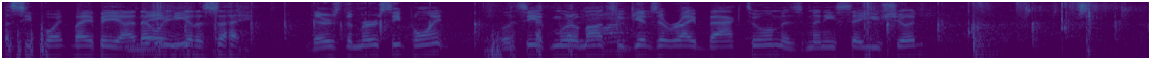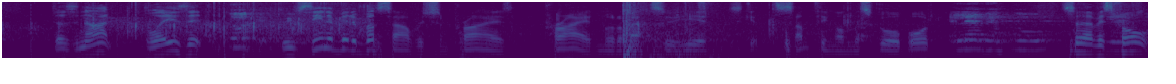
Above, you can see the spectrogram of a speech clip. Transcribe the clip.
Mercy point, maybe. I know what you're going to say. There's the mercy point. Let's see if Muramatsu gives it right back to him, as many say you should. Does not, plays it. We've seen a bit of both. Salvage some prize. Pride, Muramatsu here. He's getting something on the scoreboard. Service fault.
